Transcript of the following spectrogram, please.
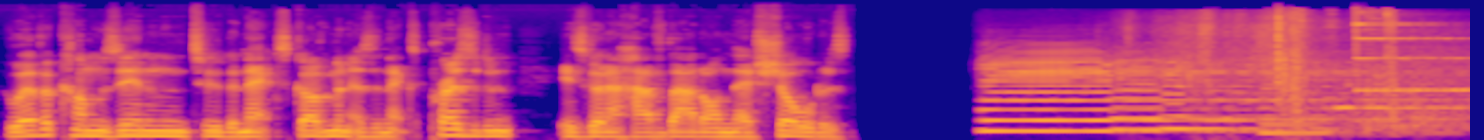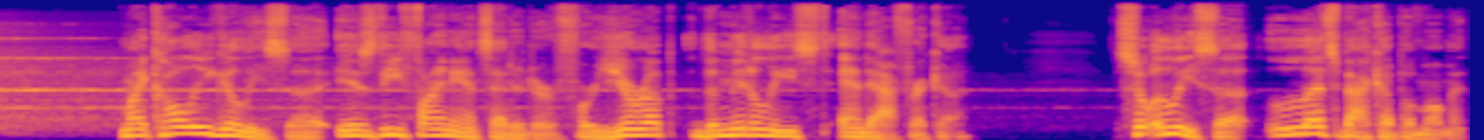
whoever comes into the next government as the next president is going to have that on their shoulders. My colleague Elisa is the finance editor for Europe, the Middle East, and Africa. So, Elisa, let's back up a moment.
